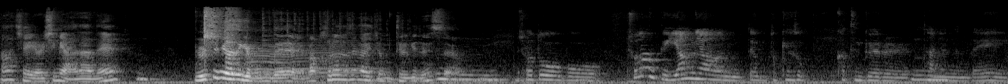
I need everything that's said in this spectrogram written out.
아, 쟤 열심히 안 하네. 열심히 하는 게 뭔데 막 그런 생각이 좀 들기도 했어요. 음, 저도 뭐 초등학교 2학년 때부터 계속 같은 교회를 다녔는데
